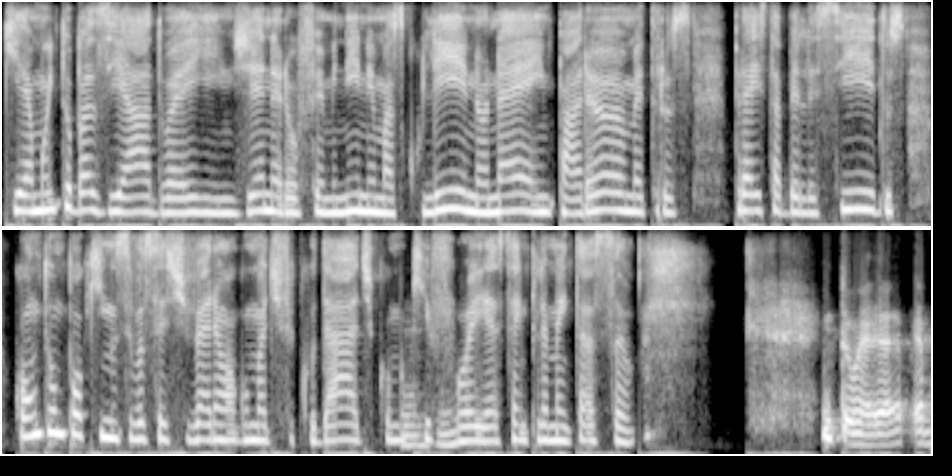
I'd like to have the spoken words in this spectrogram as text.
que é muito baseado aí em gênero feminino e masculino, né, em parâmetros pré-estabelecidos. Conta um pouquinho se vocês tiveram alguma dificuldade, como uhum. que foi essa implementação. Então, é, é,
